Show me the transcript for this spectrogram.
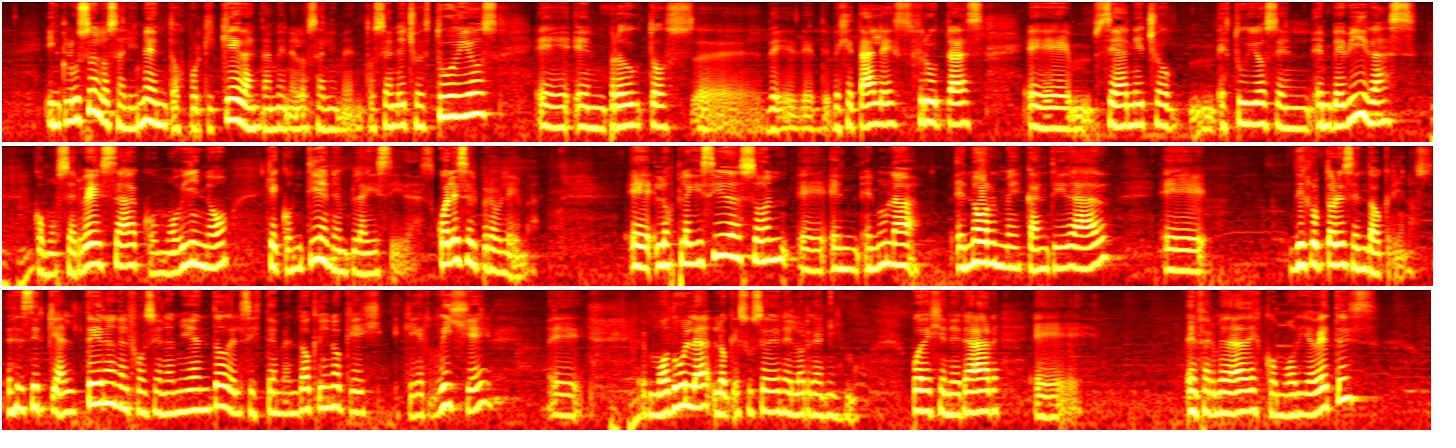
incluso en los alimentos, porque quedan también en los alimentos. Se han hecho estudios en productos de, vegetales, frutas, se han hecho mm, estudios en bebidas como cerveza, como vino, que contienen plaguicidas. ¿Cuál es el problema? Eh, los plaguicidas son eh, en, una enorme cantidad eh, disruptores endocrinos, es decir, que alteran el funcionamiento del sistema endocrino que, que rige, modula lo que sucede en el organismo. Puede generar enfermedades como diabetes,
